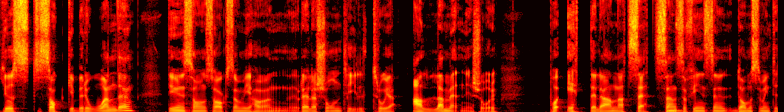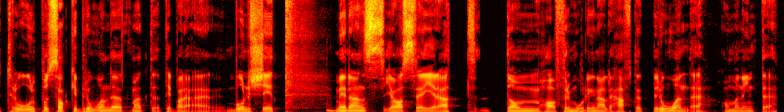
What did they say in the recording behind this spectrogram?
Just sockerberoende, det är ju en sån sak som vi har en relation till, tror jag, alla människor. På ett eller annat sätt. Sen mm. så finns det de som inte tror på sockerberoende, att det bara är bullshit. Mm. Medan jag säger att de har förmodligen aldrig haft ett beroende om man inte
